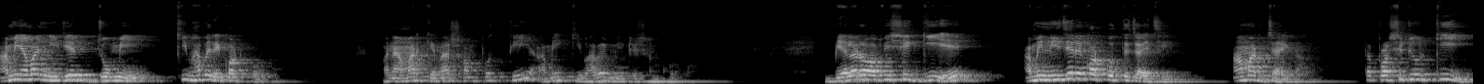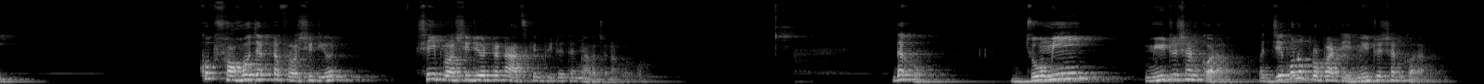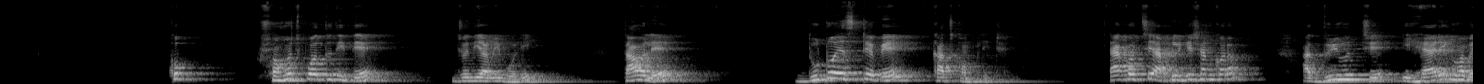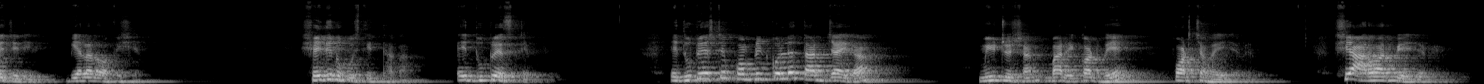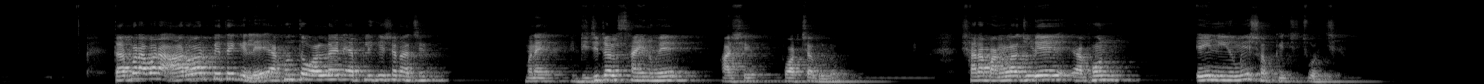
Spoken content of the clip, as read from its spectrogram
আমি আমার নিজের জমি কীভাবে রেকর্ড করব? মানে আমার কেনা সম্পত্তি আমি কীভাবে মিউটেশন করব? বেলার অফিসে গিয়ে আমি নিজে রেকর্ড করতে চাইছি আমার জায়গা। তা প্রসিডিউর কি? খুব সহজ একটা প্রসিডিওর সেই প্রসিডিওরটা না আজকের ভিডিওতে আমি আলোচনা করব। দেখো, জমি মিউটেশন করা বা যে কোনো প্রপার্টি মিউটেশন করা সহজ পদ্ধতিতে যদি আমি বলি, তাহলে দুটো স্টেপে কাজ কমপ্লিট এক হচ্ছে অ্যাপ্লিকেশান করা, আর দুই হচ্ছে হিয়ারিং হবে যেদিন, বিএলআর অফিসে সেই দিন উপস্থিত থাকা, এই দুটো স্টেপ এই দুটো স্টেপ কমপ্লিট করলে তার জায়গা মিউটেশন বা রেকর্ড হয়ে পর্চা হয়ে যাবে। সে আরও আর পেয়ে যাবে। তারপর আবার আরও আর পেতে গেলে এখন তো অনলাইন অ্যাপ্লিকেশন আছে। মানে ডিজিটাল সাইন হয়ে আসে পর্চাগুলো। সারা বাংলা জুড়ে এখন এই নিয়মেই সব কিছু চলছে।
